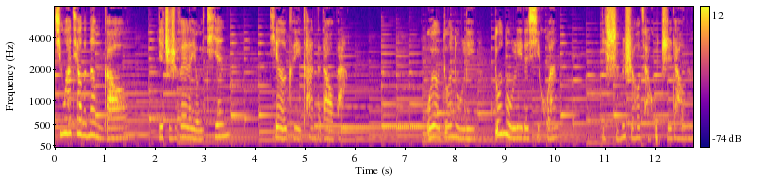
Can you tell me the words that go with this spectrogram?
青蛙跳得那么高，也只是为了有一天，天鹅可以看得到吧。我有多努力，多努力的喜欢，你什么时候才会知道呢？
